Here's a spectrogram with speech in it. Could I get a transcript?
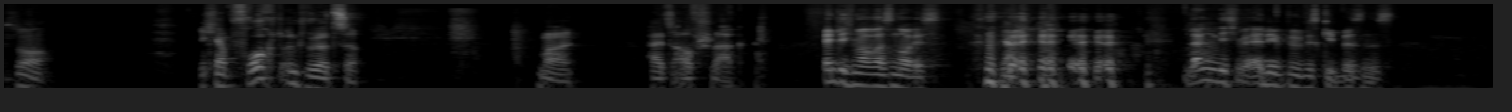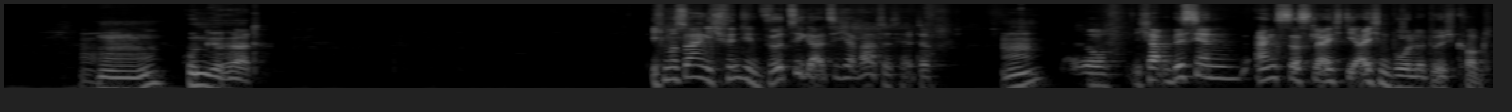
So. Ich habe Frucht und Würze. Mal als Aufschlag. Endlich mal was Neues. Ja. Lang nicht mehr erlebt im Whisky-Business. Mhm. Ungehört. Ich muss sagen, ich finde ihn würziger, als ich erwartet hätte. Mhm. Also, ich habe ein bisschen Angst, dass gleich die Eichenbohle durchkommt.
